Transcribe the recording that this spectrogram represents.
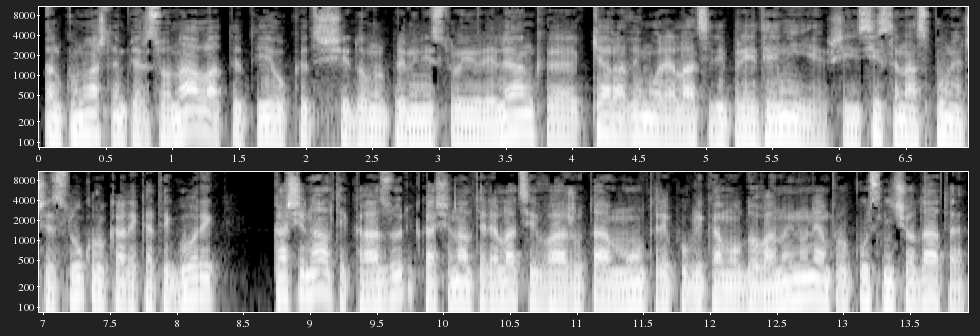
Îl cunoaștem personal, atât eu cât și domnul prim-ministru Iurie că chiar avem o relație de prietenie și insist în a spune acest lucru, care categoric, ca și în alte cazuri, ca și în alte relații, va ajuta mult Republica Moldova. Noi nu ne-am propus niciodată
